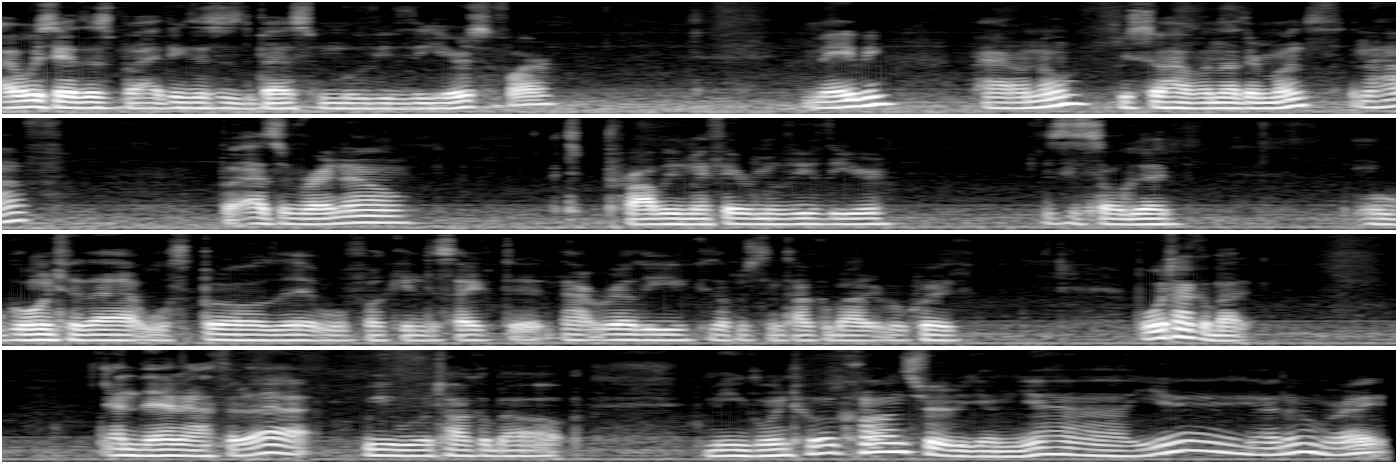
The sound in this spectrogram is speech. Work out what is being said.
I always say this, but I think this is the best movie of the year so far. Maybe. I don't know. We still have another month and a half. But as of right now, it's probably my favorite movie of the year. This is so good we'll go into that. We'll spoil it. We'll fucking dissect it. Not really, because I'm just gonna talk about it real quick. But we'll talk about it. And then after that, we will talk about me going to a concert again. Yeah, yay! I know, right?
